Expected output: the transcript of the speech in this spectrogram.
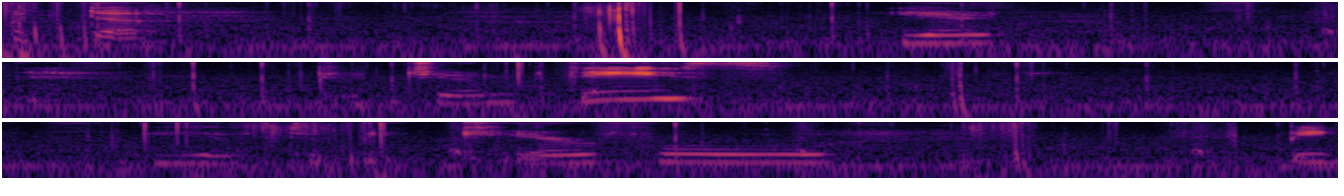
What the? Here to jump these. We have to be careful. Be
